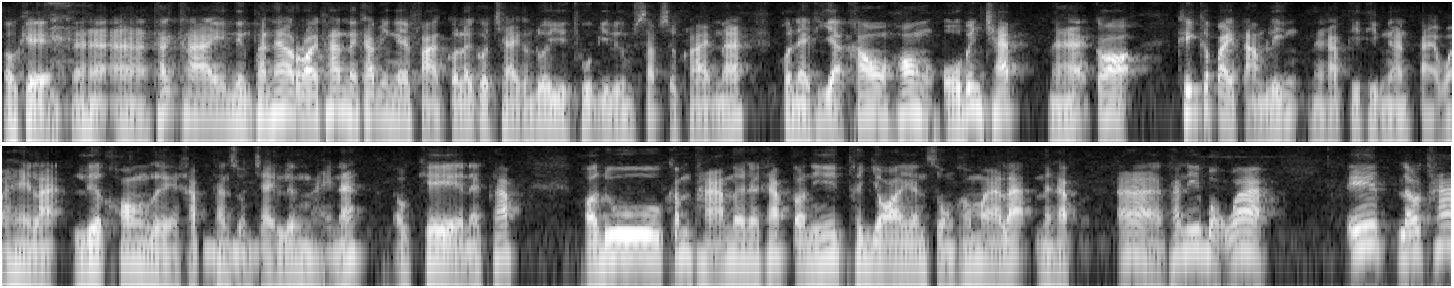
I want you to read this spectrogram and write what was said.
โอเคนะฮะอ่าทักทาย 1,500 ท่านนะครับ ยังไงฝากกดไลค์กดแชร์กันด้วย YouTube อย่าลืม Subscribe นะ คนไหนที่อยากเข้าห้อง Open Chat นะฮะก็คลิกเข้าไปตามลิงก์นะครับที่ทีมงานแปะไว้ให้ละเลือกห้องเลยครับ ท่านสนใจเรื่องไหนนะ โอเคนะครับ ขอดูคำถามหน่อยนะครับ ตอนนี้ทยอยกันส่งเข้ามาแล้วนะครับอ่าท่านนี้บอกว่าเอ๊ะแล้วถ้า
